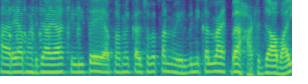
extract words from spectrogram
अरे अब हट जा यार, सीढ़ी से। अब हमें कल सुबह पनवेल भी निकलना है। भाई हट जा भाई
